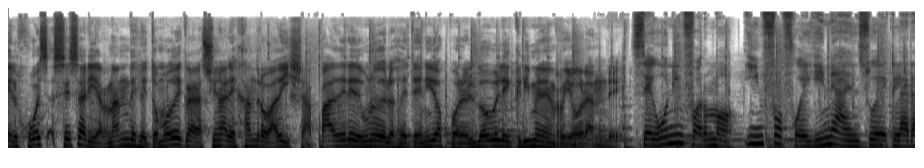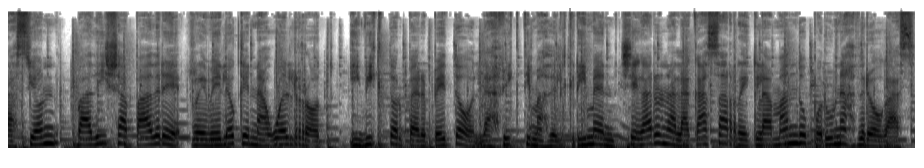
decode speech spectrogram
el juez César y Hernández le tomó declaración a Alejandro Badilla, padre de uno de los detenidos por el doble crimen en Río Grande. Según informó Infofueguina en su declaración, Badilla padre reveló que Nahuel Roth y Víctor Perpeto, las víctimas del crimen, llegaron a la casa reclamando por unas drogas,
